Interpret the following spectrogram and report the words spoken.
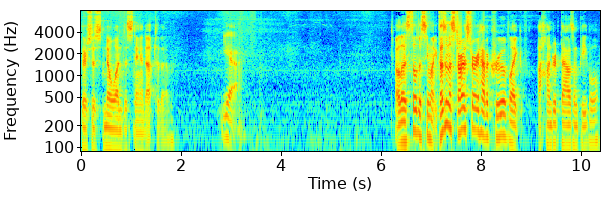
there's just no one to stand up to them. yeah, Although it still just seems like doesn't a Star Destroyer have a crew of like a hundred thousand people?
